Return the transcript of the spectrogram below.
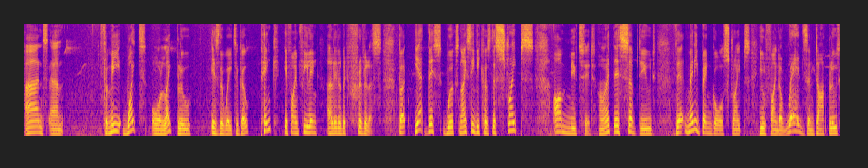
And um, for me, white or light blue is the way to go pink if I'm feeling a little bit frivolous. But yeah, this works nicely because the stripes are muted, all right? They're subdued. There many Bengal stripes you'll find are reds and dark blues.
